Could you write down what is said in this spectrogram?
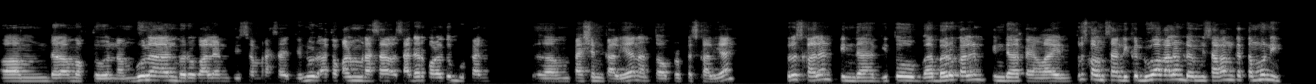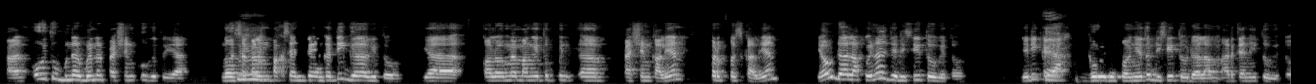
em, dalam waktu enam bulan baru kalian bisa merasa jenuh atau kalian merasa sadar kalau itu bukan em, passion kalian atau purpose kalian terus kalian pindah gitu ba- baru kalian pindah ke yang lain. Terus kalau misalnya di kedua kalian udah misalkan ketemu nih kalian oh itu benar-benar passionku gitu ya. Nggak usah Hmm. kalian paksain ke yang ketiga gitu. Ya kalau memang itu eh, passion kalian purpose kalian ya udah lakuin aja di situ gitu. Jadi kayak go with the flow-nya itu di situ dalam artian itu gitu.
